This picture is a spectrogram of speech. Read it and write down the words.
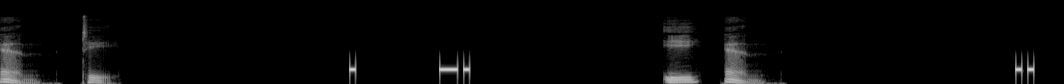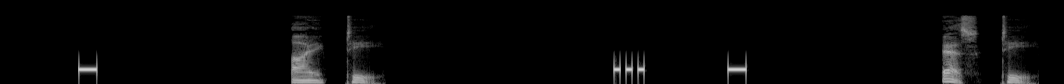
N, T. E, N. I, T. S, T.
